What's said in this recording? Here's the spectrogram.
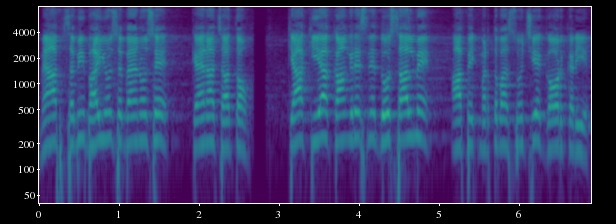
मैं आप सभी भाइयों से बहनों से कहना चाहता हूं क्या किया कांग्रेस ने दो साल में आप एक मर्तबा सोचिए गौर करिए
